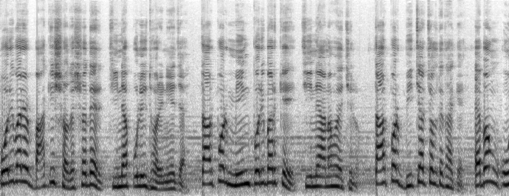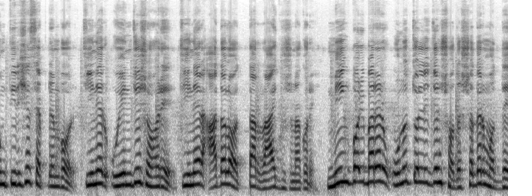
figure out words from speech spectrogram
পরিবারের বাকি সদস্যদের চীনা পুলিশ ধরে নিয়ে যায়। তারপর মিং পরিবারকে চীনে আনা হয়েছিল। তারপর বিচার চলতে থাকে এবং উনত্রিশে সেপ্টেম্বর চীনের উইনজু শহরে চীনের আদালত তার রায় ঘোষণা করে। মিং পরিবারের উনচল্লিশ জন সদস্যদের মধ্যে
